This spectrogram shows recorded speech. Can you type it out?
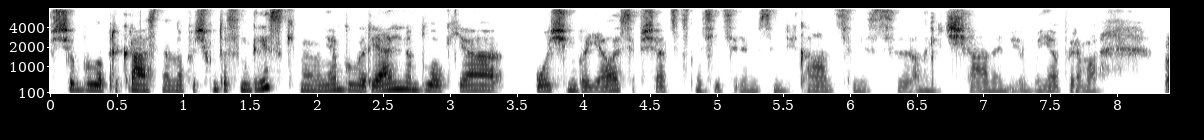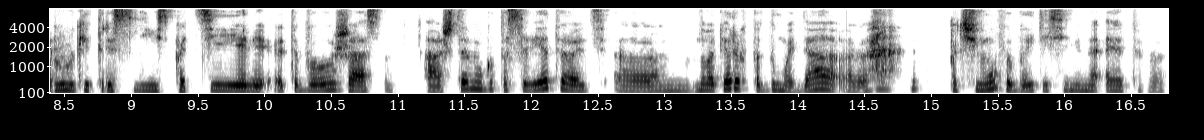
все было прекрасно. Но почему-то с английским у меня был реально блог. Я очень боялась общаться с носителями, с американцами, с англичанами. У меня прямо руки тряслись, потели. Это было ужасно. А что я могу посоветовать? Эм, ну, во-первых, подумать, да, почему вы боитесь именно этого?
